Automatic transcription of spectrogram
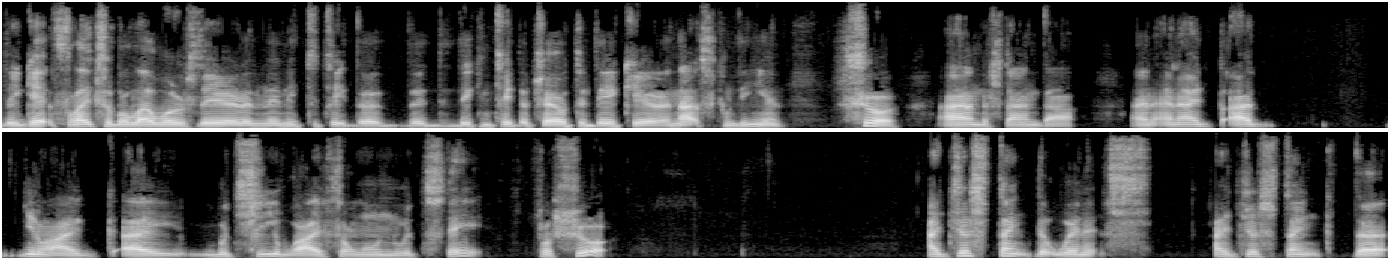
they get flexible hours there and they need to take the, the they can take the child to daycare and that's convenient. Sure, I understand that. And and I I you know I I would see why someone would stay for sure. I just think that when it's, I just think that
